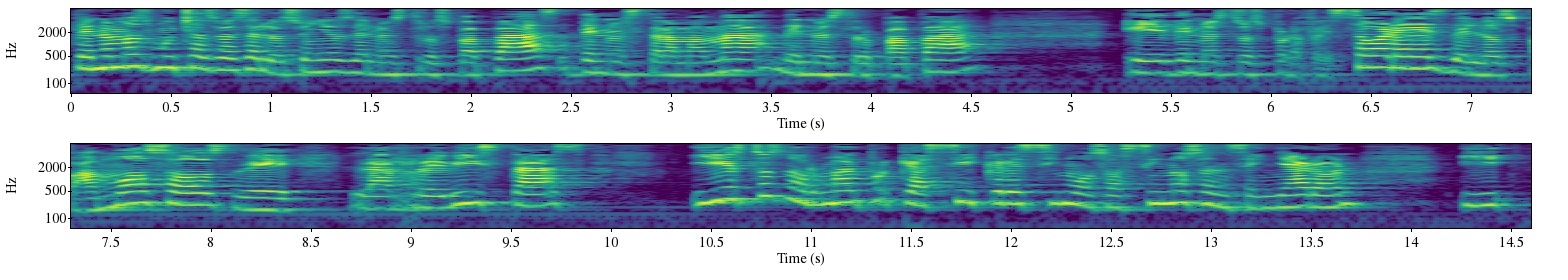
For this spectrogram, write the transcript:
tenemos muchas veces los sueños de nuestros papás, de nuestra mamá, de nuestro papá, eh, de nuestros profesores, de los famosos, de las revistas. Y esto es normal porque así crecimos, así nos enseñaron y,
